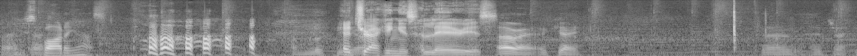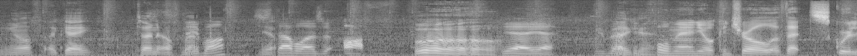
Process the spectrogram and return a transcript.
You're spotting us. I'm looking Head tracking is hilarious. All right, okay. Turn head tracking off. Okay, turn it off now. off. Yep. Stabilizer off. Whoa. Yeah, yeah. You're back in full manual control of that squirrely,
